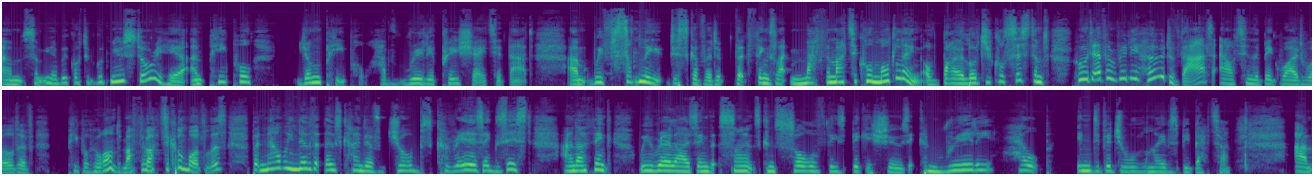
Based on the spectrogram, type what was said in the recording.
um, some, you know, we've got a good news story here and people young people have really appreciated that. Um, we've suddenly discovered that things like mathematical modeling of biological systems, who had ever really heard of that out in the big wide world of people who aren't mathematical modelers. But now we know that those kind of jobs, careers exist. And I think we're realizing that science can solve these big issues. It can really help individual lives be better. Um,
